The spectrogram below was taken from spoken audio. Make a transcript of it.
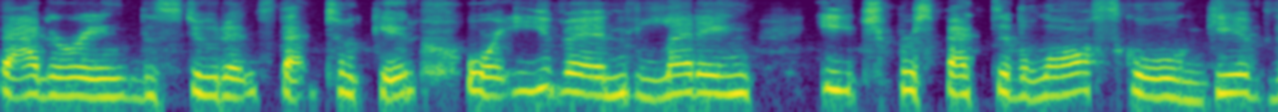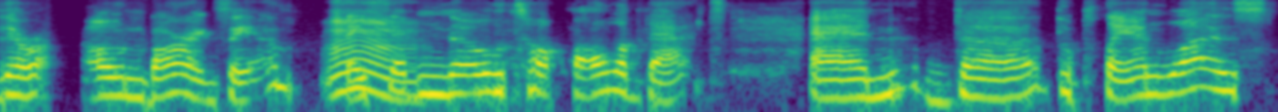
staggering the students that took it or even letting each prospective law school give their own bar exam. Mm. They said mm. no to all of that. And the the plan was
